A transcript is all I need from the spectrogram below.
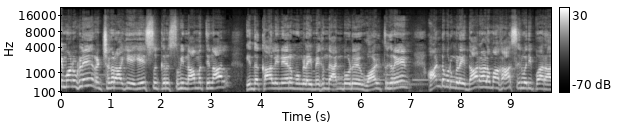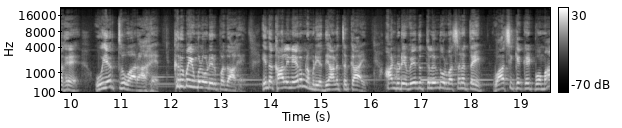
பிரியமானவர்களே இரட்சகராகிய இயேசு கிறிஸ்துவின் நாமத்தினால் இந்த காலை நேரம் உங்களை மிகுந்த அன்போடு வாழ்த்துகிறேன். ஆண்டவர் உங்களை தாராளமாக ஆசீர்வதிப்பாராக உயர்த்துவாராக கிருபை உங்களோடு இருப்பதாக. இந்த காலை நேரம் நம்முடைய தியானத்திற்காய் ஆண்டுடைய வேதத்திலிருந்து ஒரு வசனத்தை வாசிக்க கேட்போமா?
